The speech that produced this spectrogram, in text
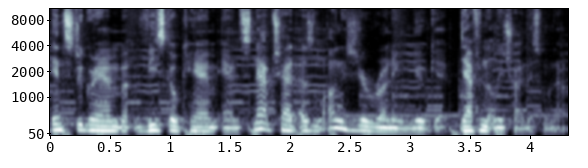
Instagram, VSCOcam, and Snapchat as long as you're running Nougat. Definitely try this one out.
